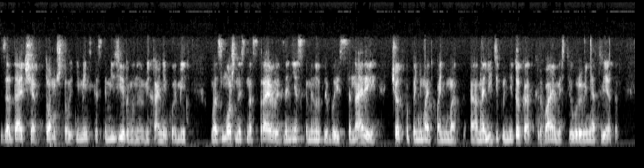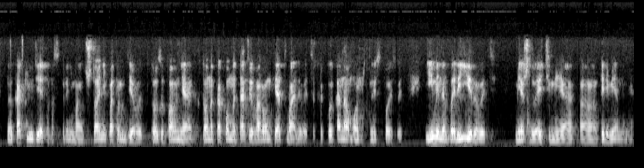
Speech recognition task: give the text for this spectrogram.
задача в том, что иметь кастомизированную механику, иметь возможность настраивать за несколько минут любые сценарии, четко понимать, понимать аналитику, не только открываемость и уровень ответов, но как люди это воспринимают, что они потом делают, кто заполняет, кто на каком этапе воронки отваливается, какой канал можно использовать. И именно варьировать между этими э, переменными.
